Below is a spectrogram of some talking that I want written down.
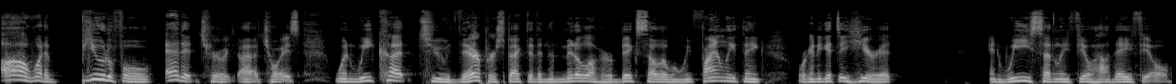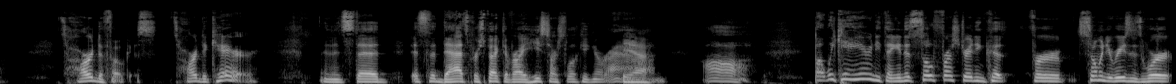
oh, what a beautiful edit cho- uh, choice when we cut to their perspective in the middle of her big solo. When we finally think we're gonna get to hear it, and we suddenly feel how they feel. It's hard to focus. It's hard to care. And instead, it's the dad's perspective, right? He starts looking around. Yeah. Oh, but we can't hear anything. And it's so frustrating because for so many reasons, we're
